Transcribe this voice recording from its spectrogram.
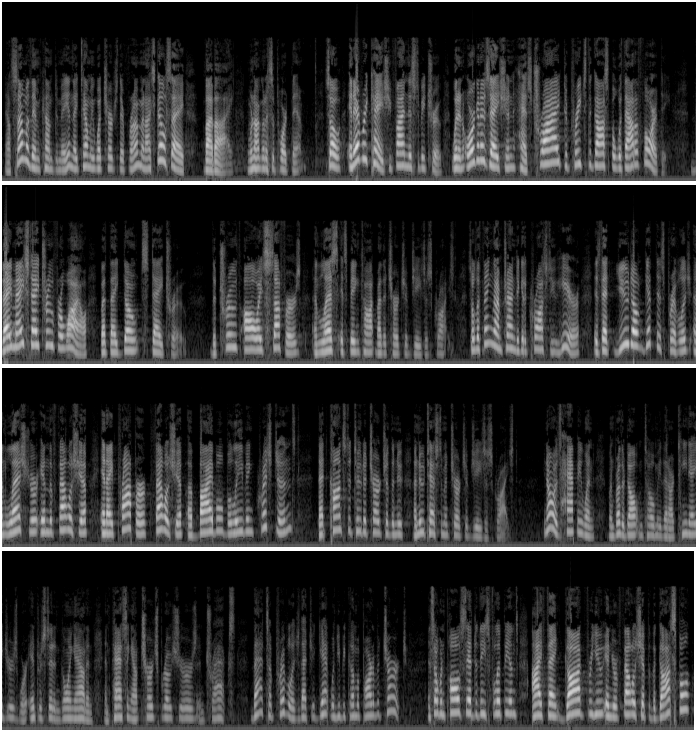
Now, some of them come to me and they tell me what church they're from, and I still say, bye bye. We're not going to support them. So, in every case, you find this to be true. When an organization has tried to preach the gospel without authority, they may stay true for a while, but they don't stay true. The truth always suffers unless it's being taught by the church of Jesus Christ. So, the thing that I'm trying to get across to you here is that you don't get this privilege unless you're in the fellowship, in a proper fellowship of Bible believing Christians that constitute a church of the New, a New Testament church of Jesus Christ. You know, I was happy when, when Brother Dalton told me that our teenagers were interested in going out and, and passing out church brochures and tracts. That's a privilege that you get when you become a part of a church. And so when Paul said to these Philippians, I thank God for you in your fellowship of the gospel,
